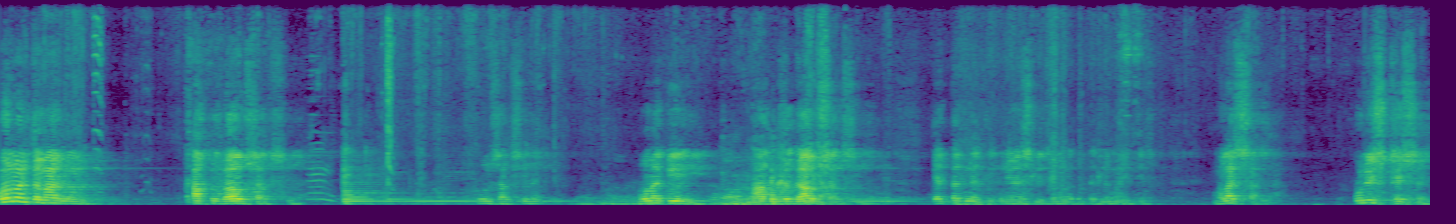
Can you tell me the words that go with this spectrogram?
कोण म्हणतं मारलं म्हणून अख्खं गाव साक्षी. कोण साक्षी नाही? बोला की अख्खं गाव साक्षी. त्या तज्ञातली कोणी असली तर मला त्यातलं माहिती मला सांगा पोलीस स्टेशन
